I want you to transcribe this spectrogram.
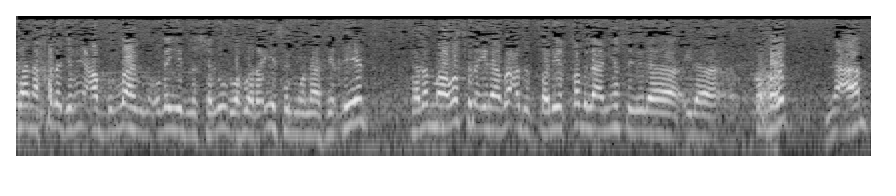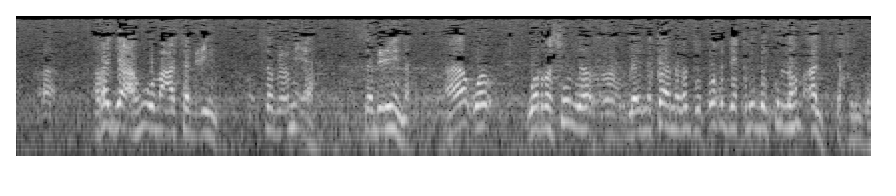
كان خرج من عبد الله بن أبي بن سلول وهو رئيس المنافقين فلما وصل إلى بعد الطريق قبل أن يصل إلى إلى أحد نعم رجع هو مع سبعين سبعمائة سبعين ها والرسول لأن كان غزوة أحد تقريبا كلهم ألف تقريبا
